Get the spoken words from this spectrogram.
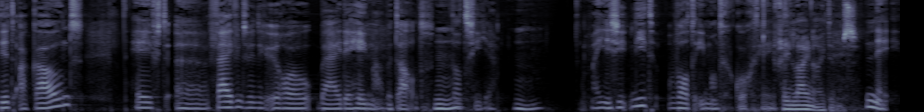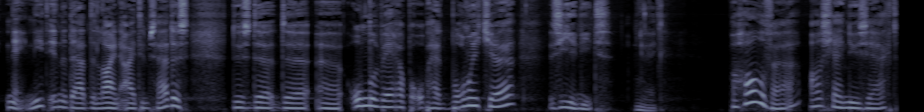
dit account heeft eh 25 euro bij de HEMA betaald. Mhm. Dat zie je. Mhm. Maar je ziet niet wat iemand gekocht heeft. Geen line items. Nee, nee, niet inderdaad de line items. Hè. Dus, dus de, de eh, onderwerpen op het bonnetje zie je niet. Nee. Behalve als jij nu zegt:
